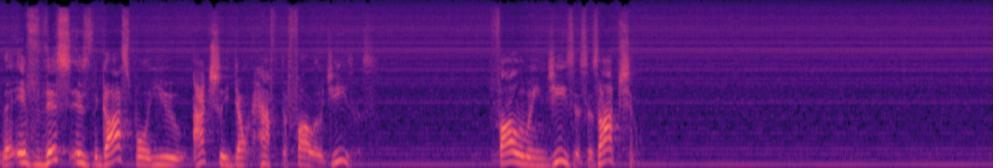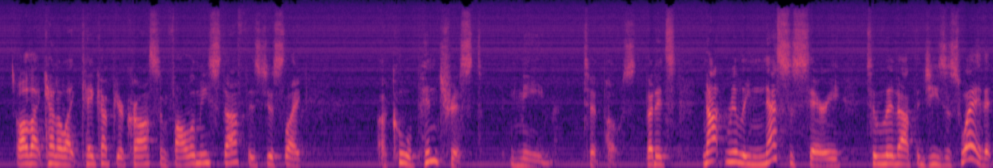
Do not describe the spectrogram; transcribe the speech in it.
that if this is the gospel, you actually don't have to follow Jesus. Following Jesus is optional. all that kind of like take up your cross and follow me stuff is just like a cool Pinterest meme to post. But it's not really necessary to live out the Jesus way. That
